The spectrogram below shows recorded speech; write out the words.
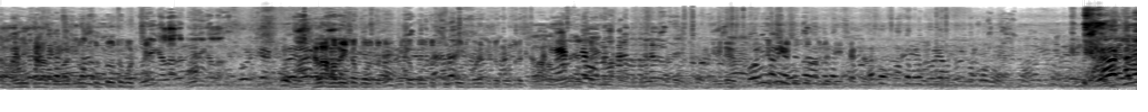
দারুণ খেলা তো একদম সূর্য উঠে পড়ছে। খেলা হবে এইসব কবুতরে যেসব কবুতর সূর্য উঠে পড়ে সেসব কবুতরে খেলা হবে অবশ্যই খেলা হবে। এদিকে কবুতর তুলে দিয়েছে একদম। খালি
